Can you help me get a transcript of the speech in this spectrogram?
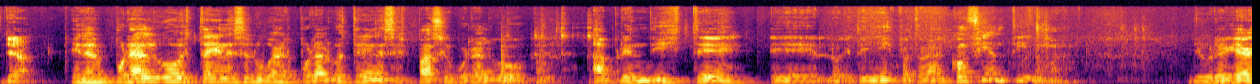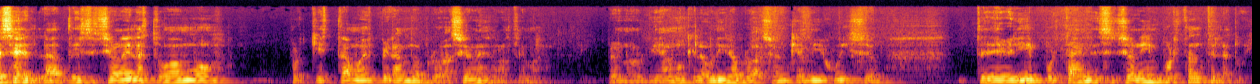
Ya. En el- por algo estás en ese lugar, por algo estás en ese espacio, por algo aprendiste eh, lo que tenías para atrás. Confía en ti nomás. Yo creo que a veces las decisiones las tomamos porque estamos esperando aprobaciones de los demás. Pero nos olvidamos que la única aprobación que a mi juicio te debería importar en decisiones importantes es la tuya.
